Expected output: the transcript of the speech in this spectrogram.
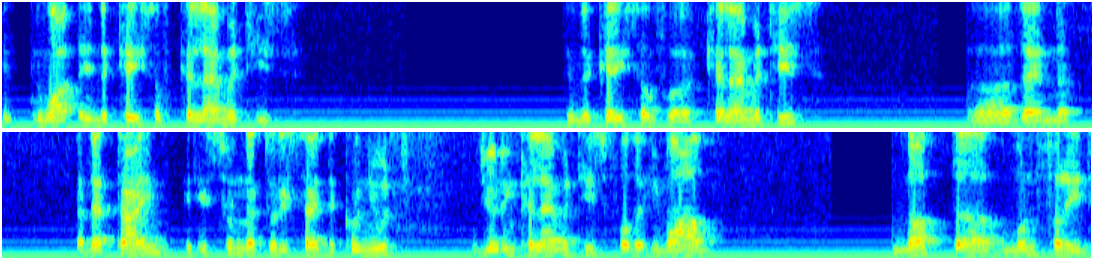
in, in the case of calamities. In the case of uh, calamities, uh, then at that time it is sunnah to recite the kunut During calamities for the Imam, not the munfarid.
